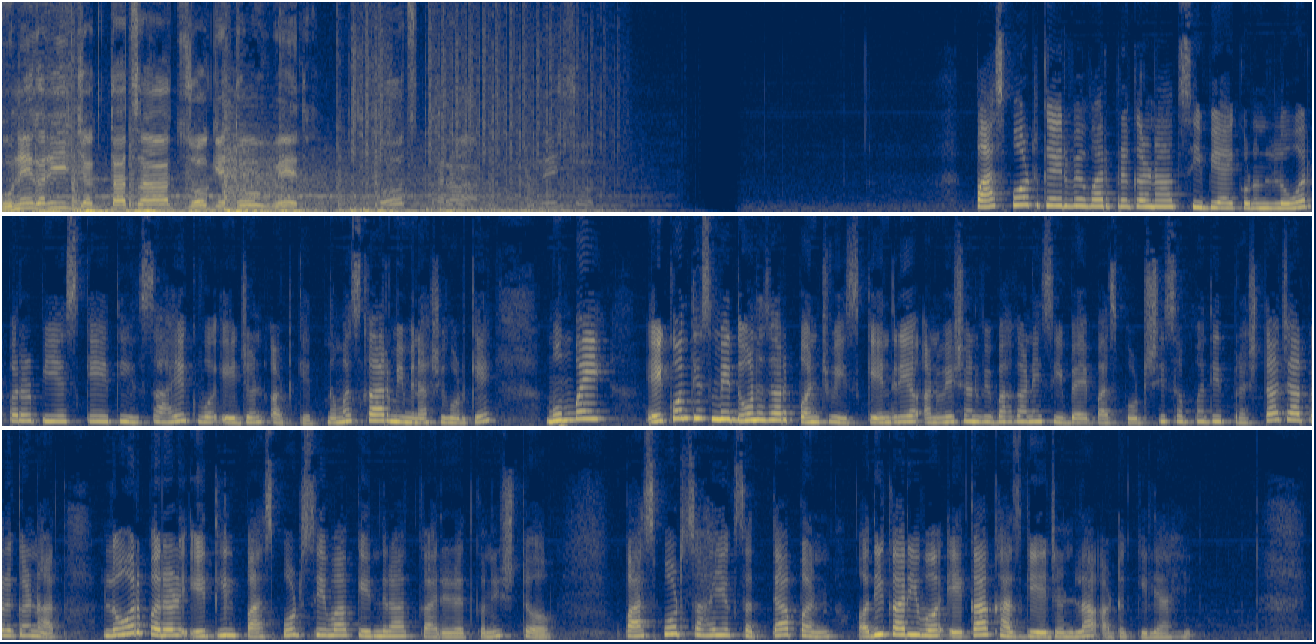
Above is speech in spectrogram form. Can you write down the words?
गुन्हेगारी जगताचा जो घेतो वेध तोच खरा गुन्हे शोध. पासपोर्ट गैरव्यवहार प्रकरणात सीबीआयकडून लोअर परळ के येथील सहाय्यक व एजंट अटकेत. नमस्कार मी मीनाक्षी घोडके. मुंबई एकोणतीस मे दोन हजार पंचवीस केंद्रीय अन्वेषण विभागाने सीबीआय पासपोर्टशी संबंधित भ्रष्टाचार प्रकरणात लोअर परळ येथील पासपोर्ट सेवा केंद्रात कार्यरत कनिष्ठ पासपोर्ट सहाय्यक सत्यापन अधिकारी व एका खासगी एजंटला अटक केली आहे.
